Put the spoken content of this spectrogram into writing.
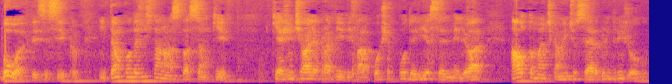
boa desse ciclo. Então, quando a gente está numa situação que, que a gente olha para a vida e fala, poxa, poderia ser melhor, automaticamente o cérebro entra em jogo,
